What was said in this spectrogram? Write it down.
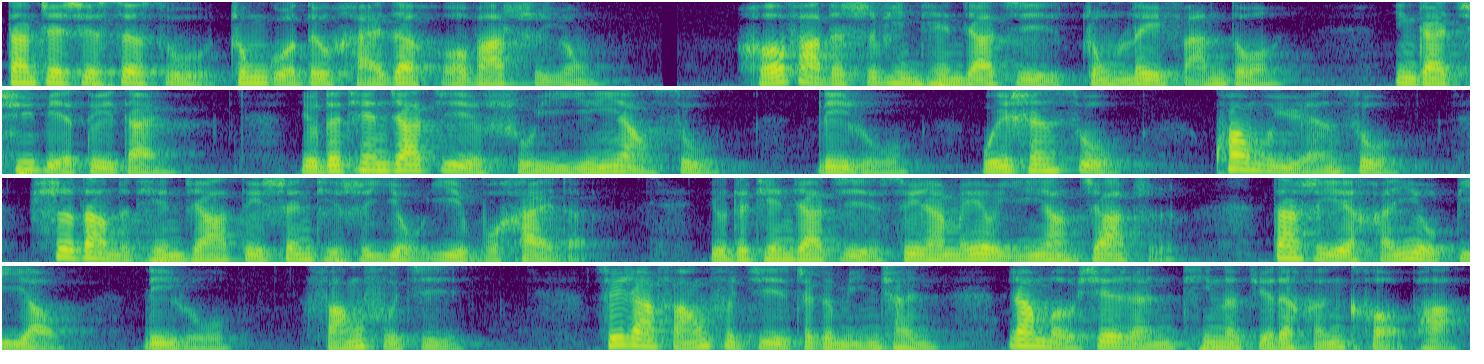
但这些色素中国都还在合法使用。合法的食品添加剂种类繁多，应该区别对待。有的添加剂属于营养素，例如维生素。矿物元素适当的添加对身体是有益无害的。有的添加剂虽然没有营养价值，但是也很有必要。例如防腐剂，虽然防腐剂这个名称让某些人听了觉得很可怕，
